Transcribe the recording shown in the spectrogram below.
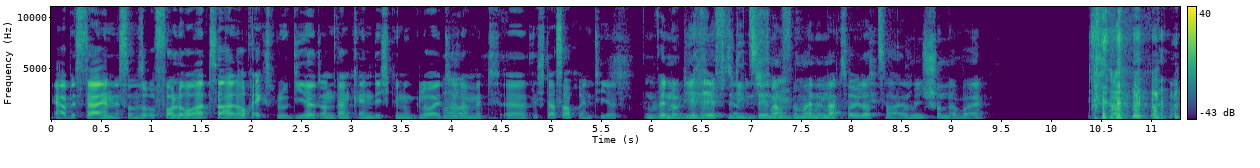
Ja, bis dahin ist unsere Followerzahl auch explodiert und dann kennen dich genug Leute, Ja. damit äh, sich das auch rentiert. Und wenn nur die Hälfte Da die Zehner für meine überzeugt. Nacktbilder zahlen, bin ich schon dabei.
